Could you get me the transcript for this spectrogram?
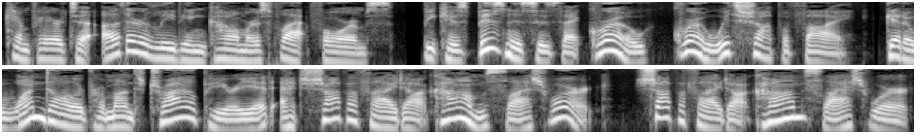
compared to other leading commerce platforms because businesses that grow grow with Shopify. Get a $1 per month trial period at shopify.com/work. shopify.com/work.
